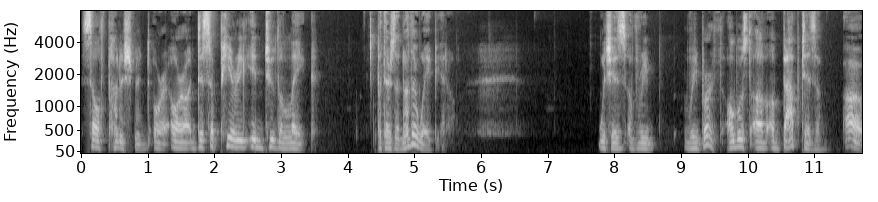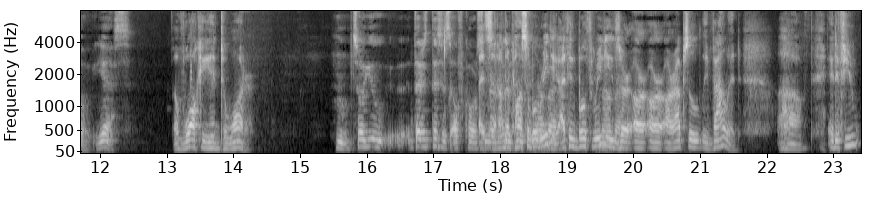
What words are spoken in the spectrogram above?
self punishment or, or a disappearing into the lake. But there's another way, Piero, which is of re- rebirth, almost of a baptism, Oh, yes. Of walking into water. So you, this is of course It's ano- another possible another- reading. I think both readings another- are, are, are, absolutely valid. Um, and if you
